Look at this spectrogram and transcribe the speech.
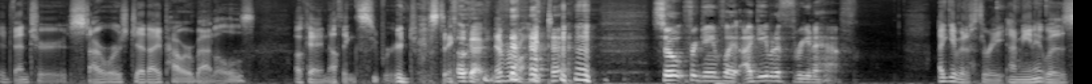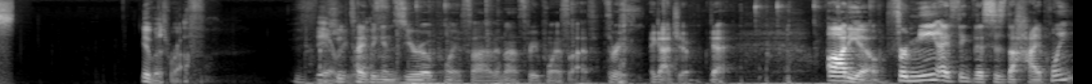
Adventures, Star Wars Jedi Power Battles, Okay, nothing super interesting. Okay. Never mind. So for gameplay, I gave it a three and a half. I give it a three. I mean, it was, it was rough. Very I keep rough. typing in 0.5 and not 3.5. 3. I got you. Okay. Audio. For me, I think this is the high point.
